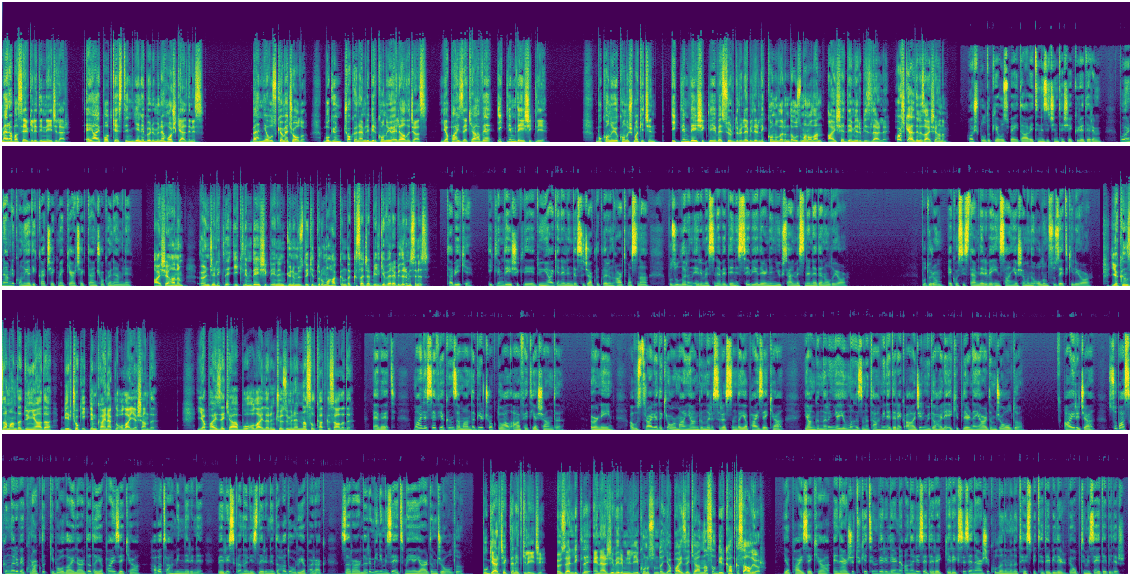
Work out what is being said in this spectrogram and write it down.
Merhaba sevgili dinleyiciler. AI Podcast'in yeni bölümüne hoş geldiniz. Ben Yavuz Kömeçoğlu. Bugün çok önemli bir konuyu ele alacağız. Yapay zeka ve iklim değişikliği. Bu konuyu konuşmak için iklim değişikliği ve sürdürülebilirlik konularında uzman olan Ayşe Demir bizlerle. Hoş geldiniz Ayşe Hanım. Hoş bulduk Yavuz Bey. Davetiniz için teşekkür ederim. Bu önemli konuya dikkat çekmek gerçekten çok önemli. Ayşe Hanım, öncelikle iklim değişikliğinin günümüzdeki durumu hakkında kısaca bilgi verebilir misiniz? Tabii ki. İklim değişikliği, dünya genelinde sıcaklıkların artmasına, buzulların erimesine ve deniz seviyelerinin yükselmesine neden oluyor. Bu durum, ekosistemleri ve insan yaşamını olumsuz etkiliyor. Yakın zamanda dünyada birçok iklim kaynaklı olay yaşandı. Yapay zeka bu olayların çözümüne nasıl katkı sağladı? Evet, maalesef yakın zamanda birçok doğal afet yaşandı. Örneğin, Avustralya'daki orman yangınları sırasında yapay zeka, yangınların yayılma hızını tahmin ederek acil müdahale ekiplerine yardımcı oldu. Ayrıca, su baskınları ve kuraklık gibi olaylarda da yapay zeka, hava tahminlerini ve risk analizlerini daha doğru yaparak zararları minimize etmeye yardımcı oldu. Bu gerçekten etkileyici. Özellikle enerji verimliliği konusunda yapay zeka nasıl bir katkı sağlıyor? Yapay zeka, enerji tüketim verilerini analiz ederek gereksiz enerji kullanımını tespit edebilir ve optimize edebilir.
